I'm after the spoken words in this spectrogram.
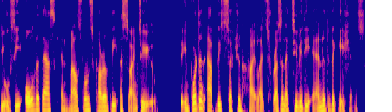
you will see all the tasks and milestones currently assigned to you. The Important Updates section highlights recent activity and notifications,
